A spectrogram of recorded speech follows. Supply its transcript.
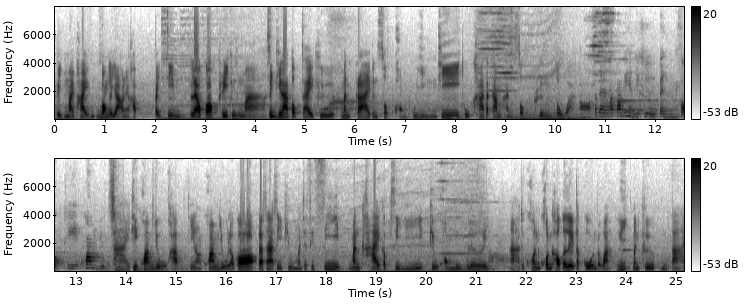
ไปไม้ไผ่บ้องยาวๆเนี่ยครับ ไปจิ้ม แล้วก็พลิกขึ้นมา สิ่งที่น่าตกใจคือมันกลายเป็นศพของผู้หญิงที่ถูกฆาตกรรมหั่นศพครึ่งตัว อ๋อ แสดงว่าตอนที่เห็นนี่คือเป็นศพที่คว่ำอยู่ ใช่ที่คว่ำอยู่ครับ ที่นอนคว่ำอยู่แล้วก็ลักษณะสีผิวมันจะซีดๆมันคล้ายกับสีผิวของหมูเลย อ๋อ อ่าทุกคนคนเขาก็เลยตะโกนแบบว่าเฮ้ยมันคือหมูตาย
